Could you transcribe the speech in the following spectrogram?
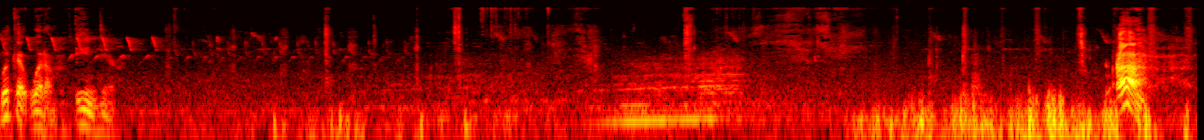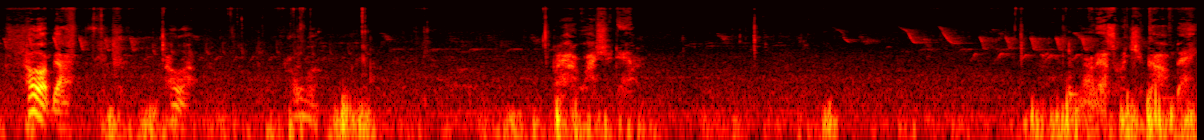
Look at what I'm eating here. Ah, hold up, y'all. Hold up. Hold up. Ah, wash it down. Now that's what you call banging.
